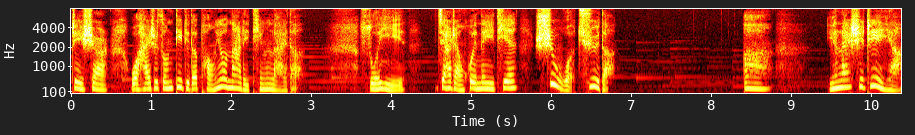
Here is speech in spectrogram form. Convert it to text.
这事儿我还是从弟弟的朋友那里听来的，所以家长会那一天是我去的。啊，原来是这样，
